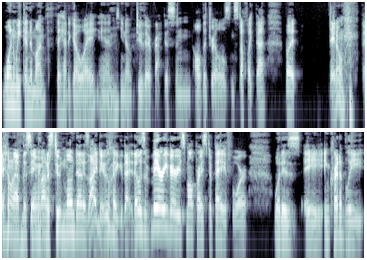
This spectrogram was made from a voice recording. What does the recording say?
One weekend a month, they had to go away and mm-hmm. you know do their practice and all the drills and stuff like that. But they don't they don't have the same amount of student loan debt as I do. Like that that was a very very small price to pay for what is a incredibly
